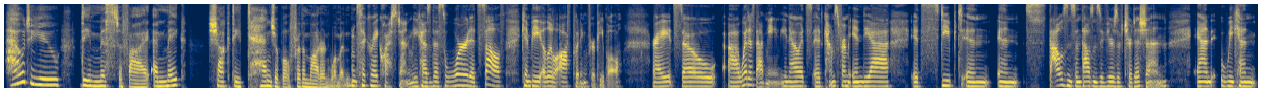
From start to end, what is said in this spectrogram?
How do you demystify and make Shakti tangible for the modern woman? It's a great question because this word itself can be a little off putting for people. Right. So, uh, what does that mean? You know, it's it comes from India. It's steeped in in thousands and thousands of years of tradition, and we can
